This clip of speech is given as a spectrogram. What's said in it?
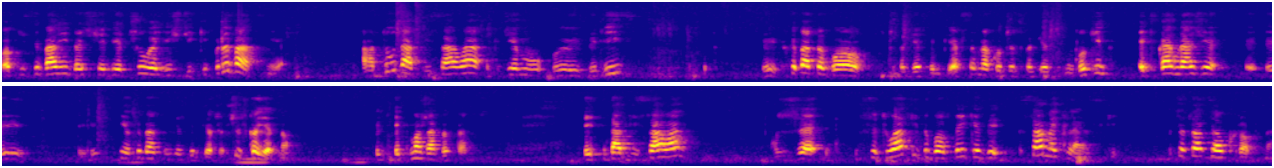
opisywali do siebie czułe liściki prywatnie. A tu napisała, gdzie mu y, list Y, chyba to było w 41 roku czy 42, w każdym razie, y, nie, chyba w 21, wszystko jedno, można to sprawdzić. Napisała, że w sytuacji to było wtedy, kiedy same klęski, sytuacja okropna.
